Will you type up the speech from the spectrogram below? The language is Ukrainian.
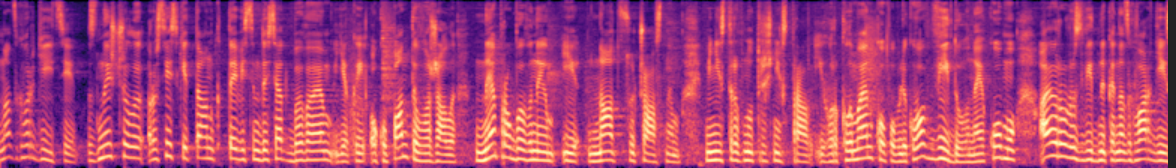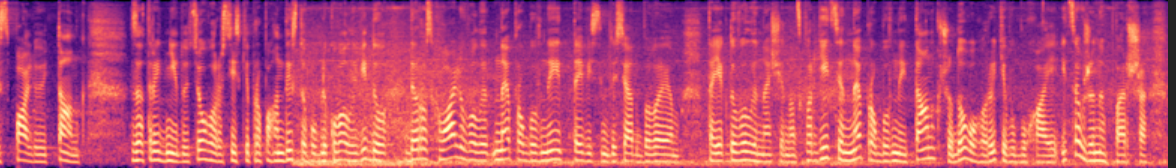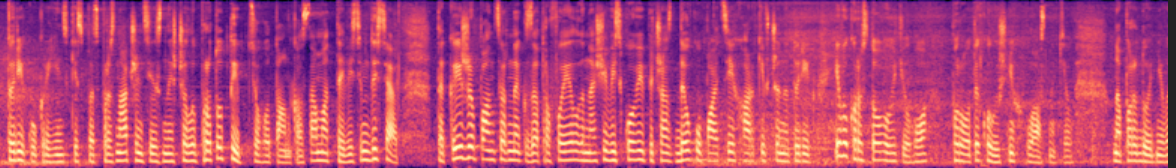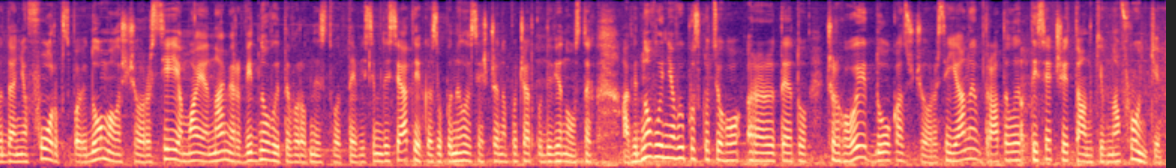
Нацгвардійці знищили російський танк Т-80 БВМ, який окупанти вважали непробивним і надсучасним. Міністр внутрішніх справ Ігор Клименко опублікував відео, на якому аеророзвідники Нацгвардії спалюють танк. За три дні до цього російські пропагандисти опублікували відео, де розхвалювали непробивний Т-80 БВМ. Та як довели наші нацгвардійці, непробивний танк чудово горить і вибухає. І це вже не вперше. Торік українські спецпризначенці знищили прототип цього танка, саме Т-80. Такий же панцерник затрофеїли наші військові під час деокупації Харківщини торік і використовують його проти колишніх власників. Напередодні видання Forbes повідомило, що Росія має намір відновити виробництво Т-80, яке зупинилося ще на початку 90-х. А відновлення випуску цього раритету черговий доказ, що росіяни втратили тисячі танків на фронті.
